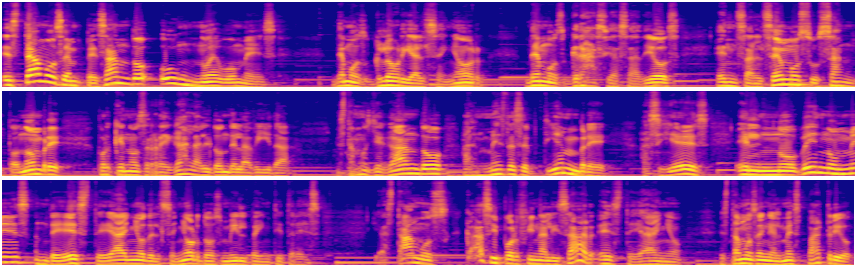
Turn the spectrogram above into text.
estamos empezando un nuevo mes. Demos gloria al Señor, demos gracias a Dios, ensalcemos su santo nombre, porque nos regala el don de la vida. Estamos llegando al mes de septiembre Así es, el noveno mes de este año del Señor 2023. Ya estamos casi por finalizar este año. Estamos en el mes patrio.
